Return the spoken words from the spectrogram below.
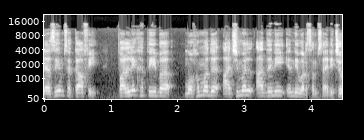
നസീം സക്കാഫി പള്ളി ഖത്തീബ് മുഹമ്മദ് അജ്മൽ അദനി എന്നിവർ സംസാരിച്ചു.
